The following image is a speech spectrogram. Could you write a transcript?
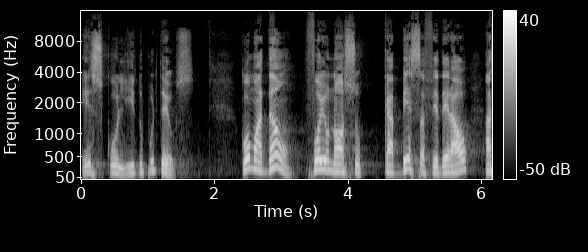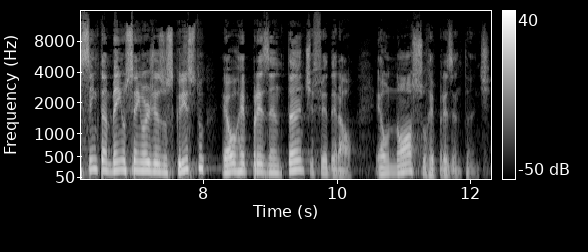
escolhido por Deus. Como Adão foi o nosso cabeça federal, assim também o Senhor Jesus Cristo é o representante federal, é o nosso representante.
